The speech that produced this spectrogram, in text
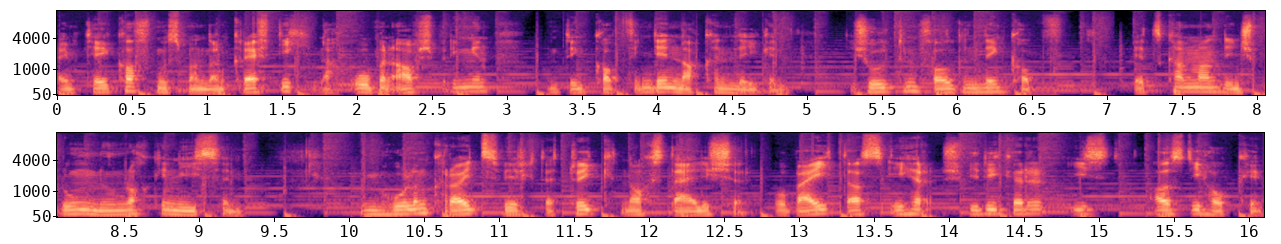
Beim Takeoff muss man dann kräftig nach oben aufspringen und den Kopf in den Nacken legen. Die Schultern folgen dem Kopf. Jetzt kann man den Sprung nur noch genießen. Im hohlen Kreuz wirkt der Trick noch stylischer, wobei das eher schwieriger ist als die Hocke.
